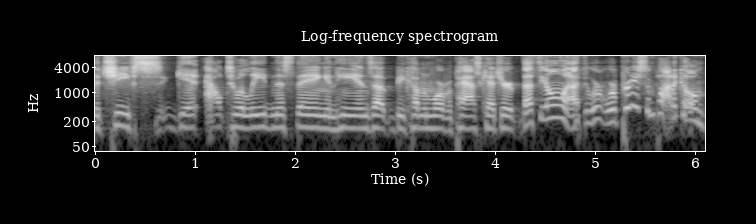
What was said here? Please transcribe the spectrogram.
the Chiefs get out to a lead in this thing and he ends up becoming more of a pass catcher. That's the only one. I think we're, we're pretty simpatico on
